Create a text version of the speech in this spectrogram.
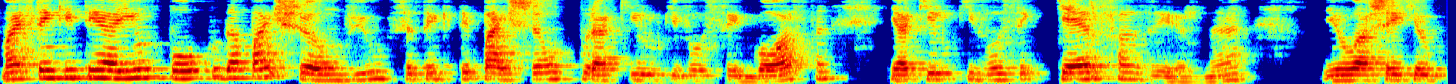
mas tem que ter aí um pouco da paixão, viu? Você tem que ter paixão por aquilo que você gosta e aquilo que você quer fazer, né? Eu achei que eu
